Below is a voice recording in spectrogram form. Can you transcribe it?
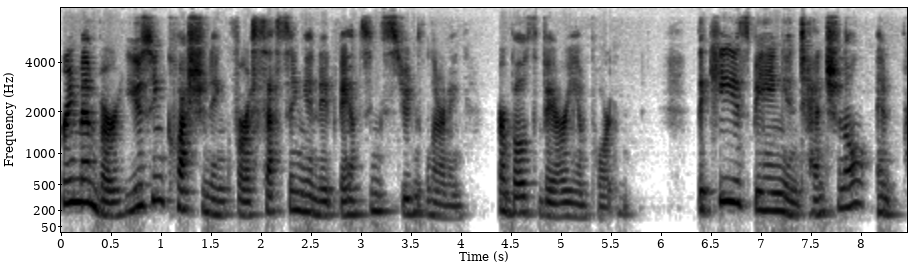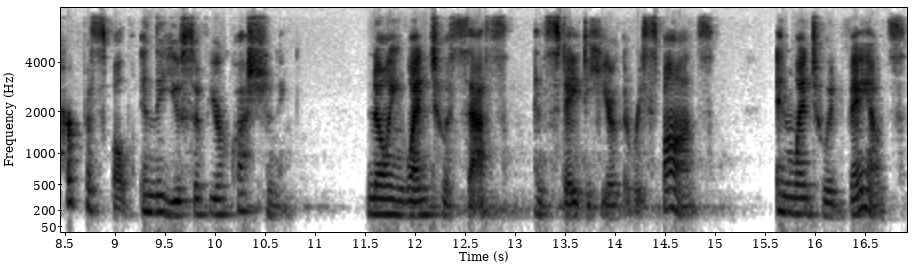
Remember, using questioning for assessing and advancing student learning are both very important. The key is being intentional and purposeful in the use of your questioning knowing when to assess and stay to hear the response, and when to advance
